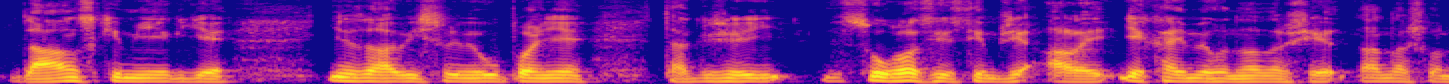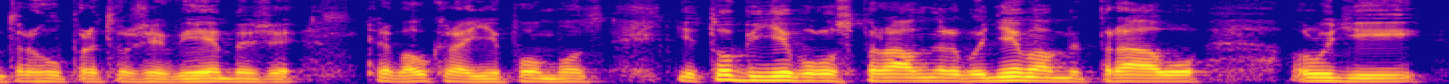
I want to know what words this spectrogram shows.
dánskym niekde, nezávislými úplne, takže súhlasím s tým, že ale nechajme ho na, naše, na našom trhu, pretože vieme, že treba Ukrajine pomôcť. To by nebolo správne, lebo nemáme právo ľudí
